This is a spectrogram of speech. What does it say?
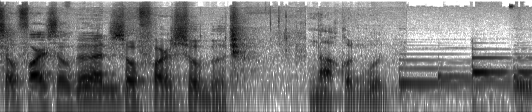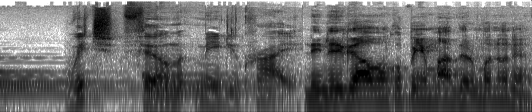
So far, so good. So far, so good. Knock on wood. Which film made you cry? Niligawan ko pa yung mother mo noon eh.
